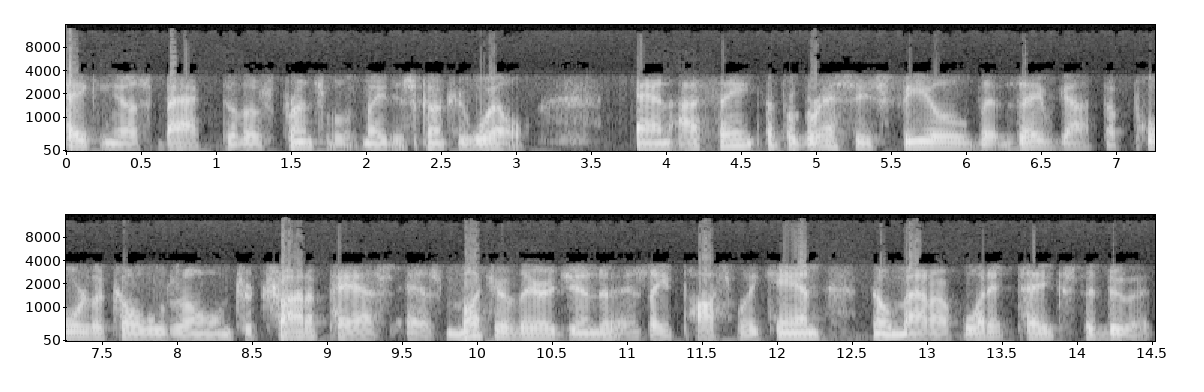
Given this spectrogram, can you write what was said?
taking us back to those principles that made this country well. And I think the progressives feel that they've got to pour the coals on to try to pass as much of their agenda as they possibly can, no matter what it takes to do it.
